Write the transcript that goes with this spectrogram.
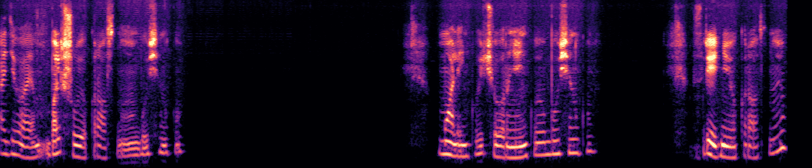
одеваем большую красную бусинку, маленькую черненькую бусинку, среднюю красную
